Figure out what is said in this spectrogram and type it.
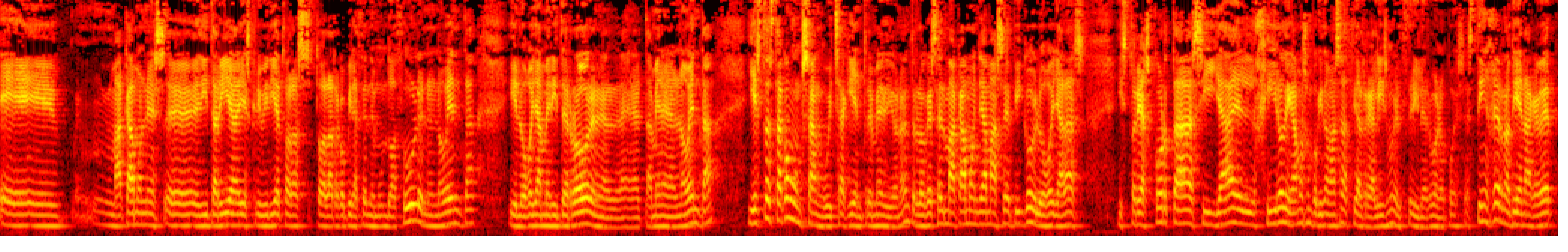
eh, Macamon eh, editaría y escribiría todas las, toda la recopilación de Mundo Azul en el 90 y luego ya Mary Terror en el, en el, también en el 90 y esto está como un sándwich aquí entre medio, ¿no? Entre lo que es el Macamon ya más épico y luego ya las historias cortas y ya el giro, digamos, un poquito más hacia el realismo y el thriller. Bueno, pues Stinger no tiene nada que ver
